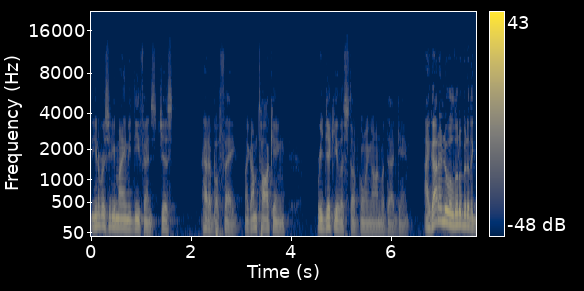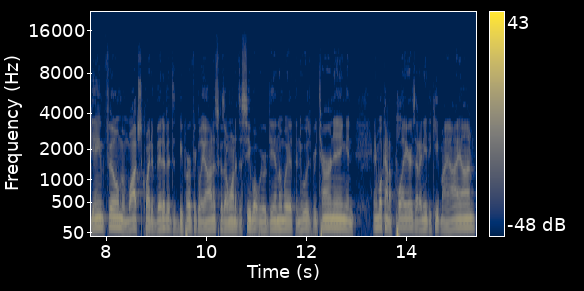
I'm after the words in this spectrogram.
the University of Miami defense just had a buffet. Like I'm talking ridiculous stuff going on with that game. I got into a little bit of the game film and watched quite a bit of it, to be perfectly honest, because I wanted to see what we were dealing with and who was returning and and what kind of players that I need to keep my eye on.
